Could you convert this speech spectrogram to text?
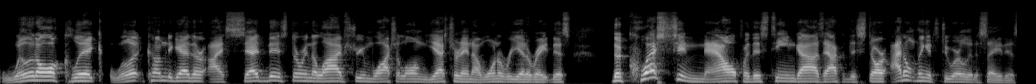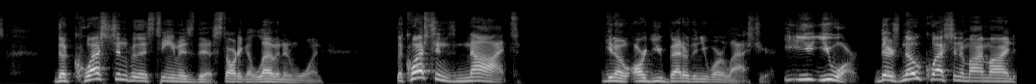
Will it all click? Will it come together? I said this during the live stream watch along yesterday, and I want to reiterate this. The question now for this team, guys, after this start, I don't think it's too early to say this. The question for this team is this starting 11 and 1. The question's not, you know, are you better than you were last year? You, you are. There's no question in my mind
